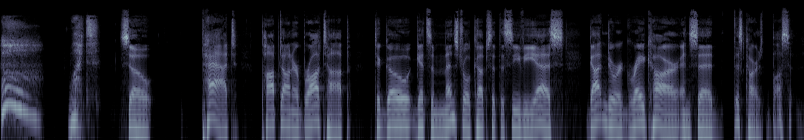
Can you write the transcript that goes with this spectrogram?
what? So, Pat popped on her bra top to go get some menstrual cups at the CVS, got into her gray car, and said, This car is bussin'.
